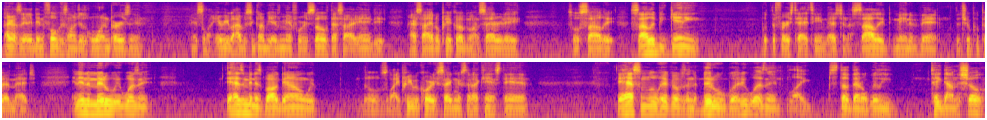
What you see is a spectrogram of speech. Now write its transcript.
like I said, it didn't focus on just one person. It's like every obviously gonna be every man for himself. That's how it ended. That's how it'll pick up on Saturday. So solid, solid beginning with the first tag team match and a solid main event with the triple threat match. And in the middle, it wasn't. It hasn't been as bogged down with those like pre-recorded segments that I can't stand. It had some little hiccups in the middle, but it wasn't like stuff that'll really take down the show.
